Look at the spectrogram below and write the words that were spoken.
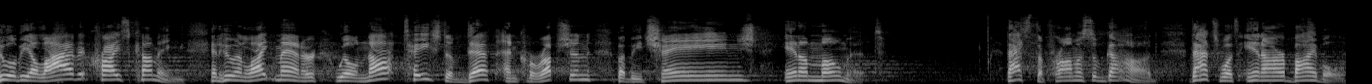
who will be alive at Christ's coming, and who in like manner will not taste of death and corruption, but be changed in a moment. That's the promise of God. That's what's in our Bible.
